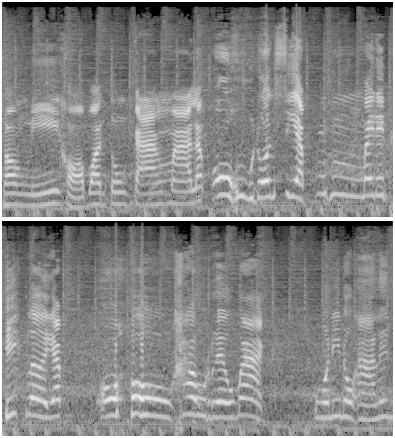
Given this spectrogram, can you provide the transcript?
ช่องนี้ขอบอลตรงกลางมาแล้วโอ้โหโดนเสียบไม่ได้พลิกเลยครับ โอ้โหเข้าเร็วมากวันนี้โนอาเล่น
